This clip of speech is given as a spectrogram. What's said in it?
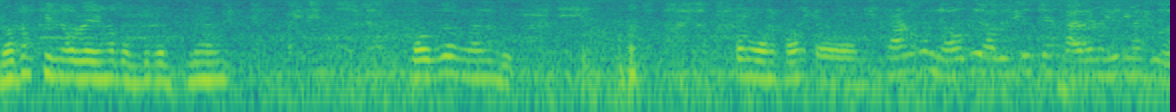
เราต้องกินเอาเลยครับผมทุกคนไม่งั้นเราเรื่องงานดึกต้องลงท้องก่อนร้านข้าวเหนียวที่เอาไปซื้อแค่ขายวันอาทิตย์นั่นคือ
